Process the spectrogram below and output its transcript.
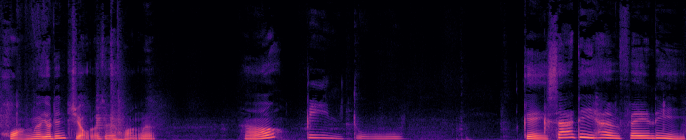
黄了，有点久了，所以黄了。好，病毒给沙地和菲利。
